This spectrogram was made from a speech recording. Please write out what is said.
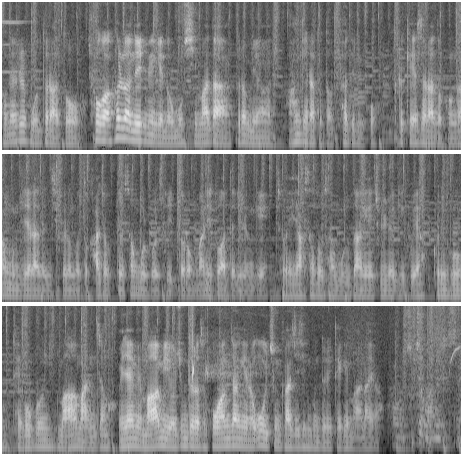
손해를 보더라도 초가 흘러내리는 게 너무 심하다 그러면 한 개라도 더 켜드리고 그렇게 해서라도 건강 문제라든지 그런 것도 가족들 성불 볼 수 있도록 많이 도와드리는 게 저희 약사도사 무당의 줄력이고요. 그리고 대부분 마음 안정. 왜냐하면 마음이 요즘 들어서 공황장애나 우울증 가지신 분들이 되게 많아요. 어 진짜 많아졌어요.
